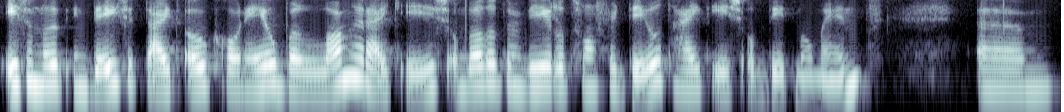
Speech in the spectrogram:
is omdat het in deze tijd ook gewoon heel belangrijk is, omdat het een wereld van verdeeldheid is op dit moment. Um,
